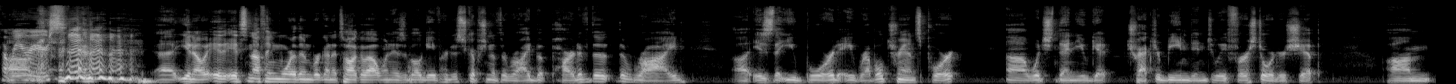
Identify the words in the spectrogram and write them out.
Cover your ears. uh, you know it, it's nothing more than we're going to talk about when Isabel gave her description of the ride. But part of the the ride uh, is that you board a Rebel transport, uh, which then you get tractor beamed into a First Order ship. Um,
